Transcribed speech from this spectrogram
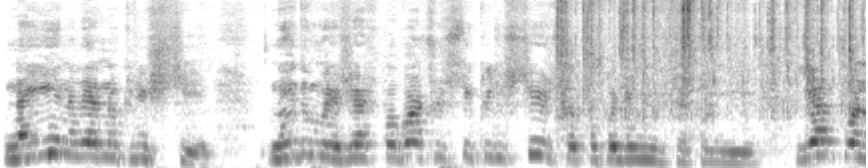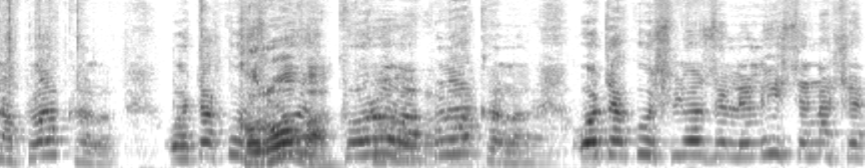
на її, мабуть, кліщі. Ну і думаєш, я ж побачу всі кліщі, таку подивлюся по її. Як вона плакала, отаку Корова? сльоз- корова Корова плакала, плакала, отаку сльози лилися, наче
